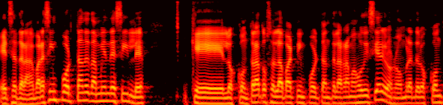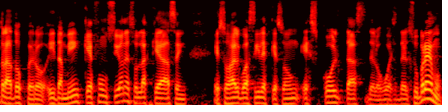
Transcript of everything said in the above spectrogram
etcétera. Me parece importante también decirle que los contratos son la parte importante de la rama judicial y los nombres de los contratos, pero y también qué funciones son las que hacen esos alguaciles que son escoltas de los jueces del Supremo.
